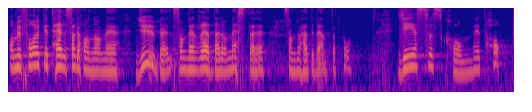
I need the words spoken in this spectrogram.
Om hur folket hälsade honom med jubel som den räddare och mästare som de hade väntat på. Jesus kom med ett hopp.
